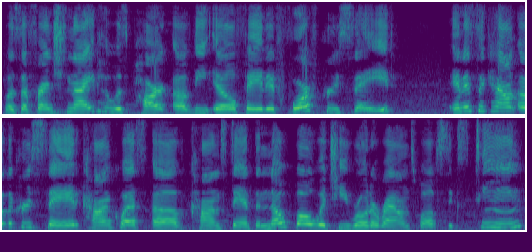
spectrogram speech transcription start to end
was a French knight who was part of the ill fated Fourth Crusade. In his account of the Crusade, conquest of Constantinople, which he wrote around 1216,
